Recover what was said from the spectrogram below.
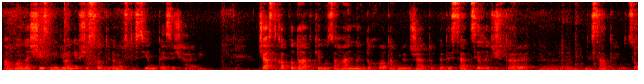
або на 6 мільйонів 697 тисяч гривень. Частка податків у загальних доходах бюджету 50,4%.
